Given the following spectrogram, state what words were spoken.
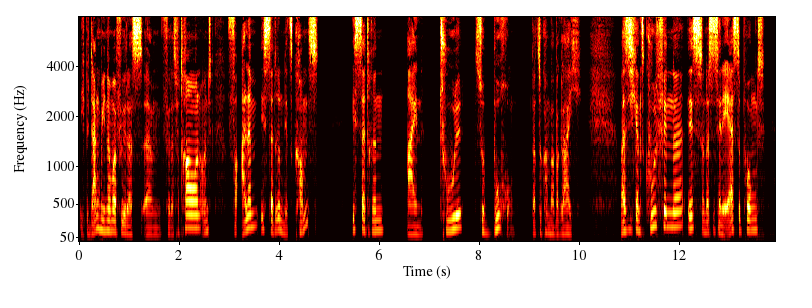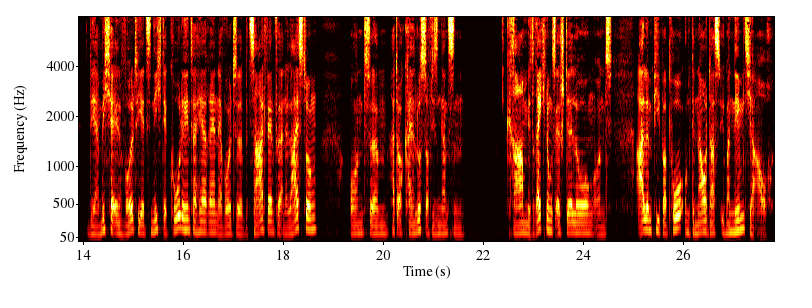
Ich bedanke mich nochmal für das, ähm, für das Vertrauen und vor allem ist da drin, jetzt kommt's, ist da drin ein Tool zur Buchung. Dazu kommen wir aber gleich. Was ich ganz cool finde, ist, und das ist ja der erste Punkt, der Michael wollte jetzt nicht der Kohle hinterherrennen, er wollte bezahlt werden für eine Leistung und ähm, hatte auch keine Lust auf diesen ganzen Kram mit Rechnungserstellung und allem Pipapo und genau das übernimmt ja auch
